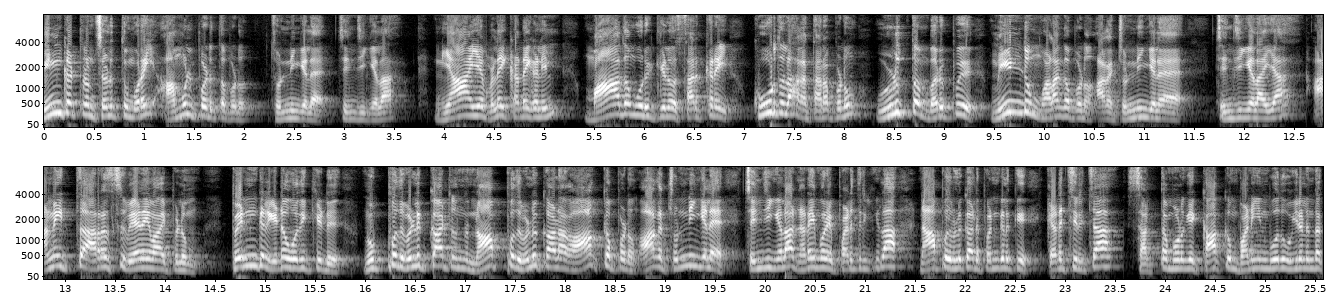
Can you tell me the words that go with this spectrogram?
மின்கட்டணம் செலுத்தும் முறை அமுல்படுத்தப்படும். சொன்னீங்களே செஞ்சீங்களா? நியாய விலை கடைகளில் மாதம் ஒரு கிலோ சர்க்கரை கூடுதலாக தரப்படும். உளுத்தம் பருப்பு மீண்டும் வழங்கப்படும். ஆக சொன்னீங்களே செஞ்சீங்களா ஐயா? அனைத்து அரசு வேலைவாய்ப்பிலும் பெண்கள் இடஒதுக்கீடு முப்பது விழுக்காட்டிலிருந்து நாற்பது விழுக்காடாக ஆக்கப்படும். ஆக சொன்னீங்களே செஞ்சீங்களா நடைமுறைப்படுத்திருக்கீங்களா? நாற்பது விழுக்காடு பெண்களுக்கு கிடைச்சிருச்சா? சட்டம் ஒழுங்கை காக்கும் பணியின் போது உயிரிழந்த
